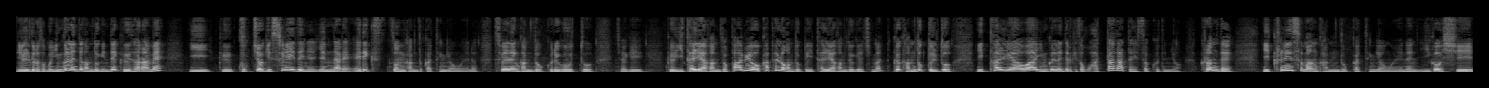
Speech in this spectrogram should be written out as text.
예를 들어서 뭐 잉글랜드 감독인데 그 사람의 이 그 국적이 스웨덴이 옛날에 에릭슨 감독 같은 경우에는 스웨덴 감독 그리고 또 저기 그 이탈리아 감독 파비오 카펠로 감독도 이탈리아 감독이었지만 그 감독들도 이탈리아와 잉글랜드를 계속 왔다 갔다 했었거든요. 그런데 이 클린스만 감독 같은 경우에는 이것이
